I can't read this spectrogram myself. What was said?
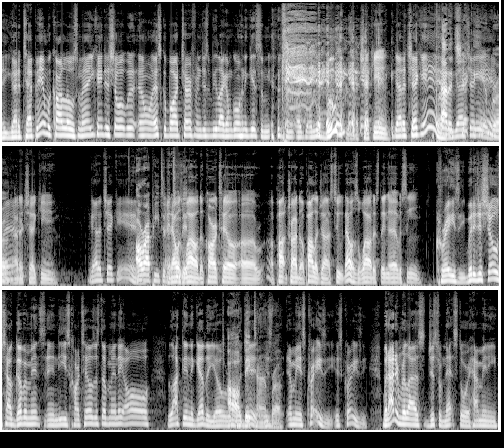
You got to tap in with Carlos, man. You can't just show up with, on Escobar turf and just be like, "I'm going to get some, some a, a new booty." Gotta check in. You got to check in. Gotta You gotta check in, bro. man. Gotta check in. Gotta check in. R.I.P. to the Hey, that two was wild. The cartel uh, apo- tried to apologize too. That was the wildest thing I ever seen. Crazy, but it just shows how governments and these cartels and stuff, man, they all locked in together, yo. Oh, legit. big time, It's- bro. I mean, it's crazy. It's crazy. But I didn't realize just from that story how many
